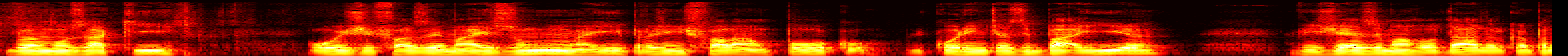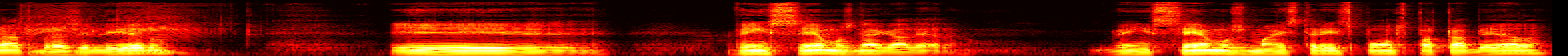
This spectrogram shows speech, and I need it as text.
Vamos aqui hoje fazer mais um aí pra gente falar um pouco de Corinthians e Bahia, vigésima rodada do Campeonato Brasileiro. E vencemos, né, galera? Vencemos mais três pontos para a tabela,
